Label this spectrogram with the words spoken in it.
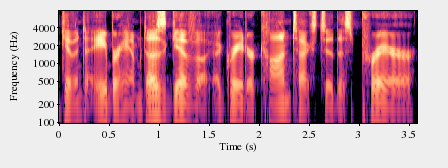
given to Abraham does give a, a, greater context to this prayer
